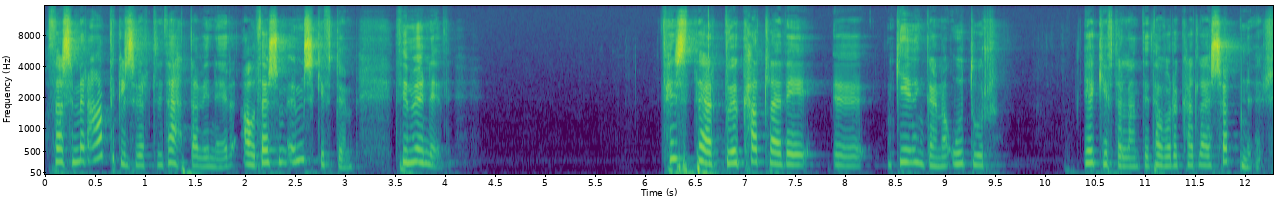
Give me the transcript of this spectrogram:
Og það sem er aðtiklisvert við þetta vinnir á þessum umskiptum, þið munið, fyrst þegar Guð kallaði uh, gýðingana út úr Egiptalandi þá voru kallaði söpnuður.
